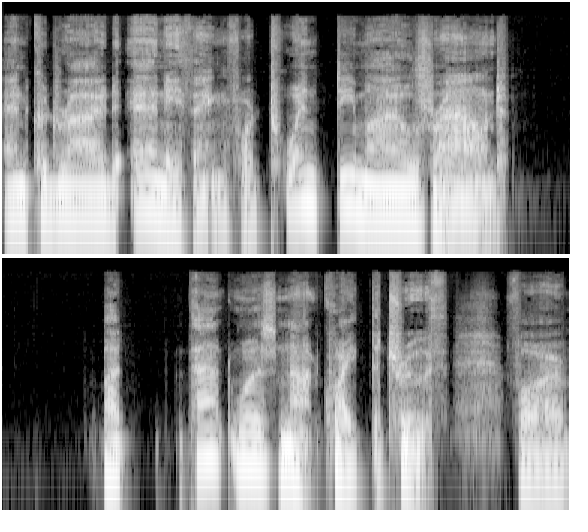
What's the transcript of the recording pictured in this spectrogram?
and could ride anything for twenty miles round. That was not quite the truth, for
